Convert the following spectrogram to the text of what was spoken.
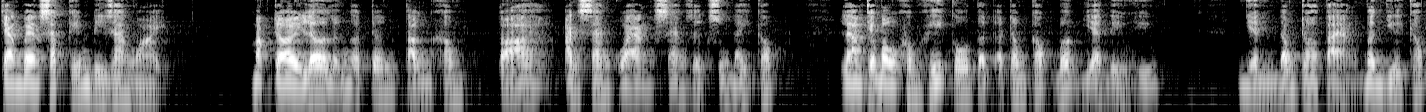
Chàng bèn sách kiếm đi ra ngoài. Mặt trời lơ lửng ở trên tầng không, tỏa ánh sáng quang sáng rực xuống đáy cốc, làm cho bầu không khí cô tịch ở trong cốc bớt vẻ điều hiu. Nhìn đống tro tàn bên dưới cốc,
